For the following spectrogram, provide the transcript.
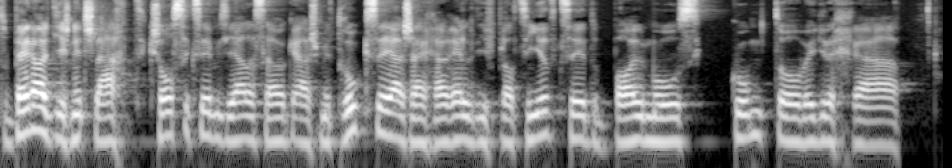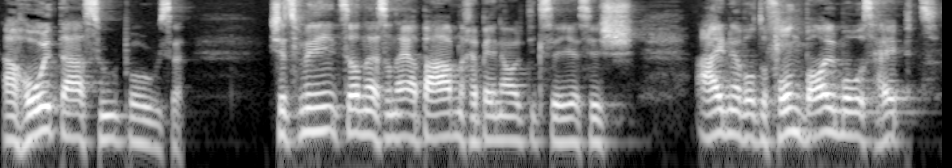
der Penalty ist nicht schlecht geschossen gesehen, muss ich ehrlich sagen. Er ist mit Druck gesehen, er ist eigentlich auch relativ platziert gesehen. Der Ballmoos kommt da wirklich, äh, er holt auch super raus ist jetzt nicht so eine, so eine erbärmliche Penalty gesehen. Es ist einer, der von Ballmoos hebt.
